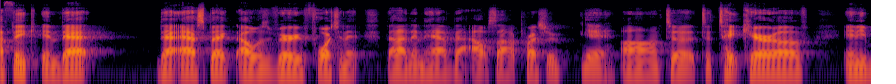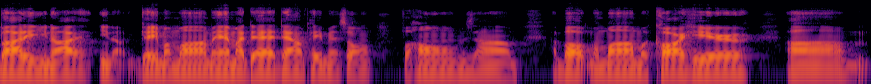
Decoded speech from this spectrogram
i think in that that aspect i was very fortunate that i didn't have that outside pressure Yeah. um, to to take care of anybody. You know, I you know gave my mom and my dad down payments on for homes. Um, I bought my mom a car here. Um,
